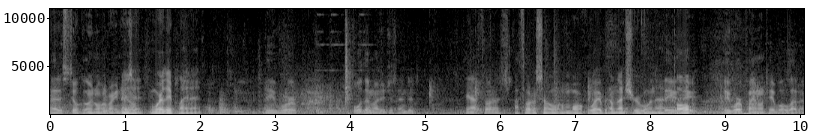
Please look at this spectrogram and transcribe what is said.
That is still going on right now. Is it? Where are they playing at? They were. Oh, that might have just ended. Yeah, I thought I, s- I thought I saw one of them walk away, but I'm not sure who won that. They, Paul. they, they were playing on table 11.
